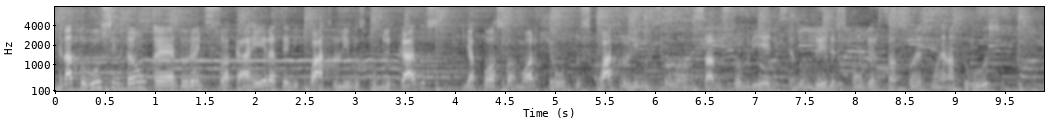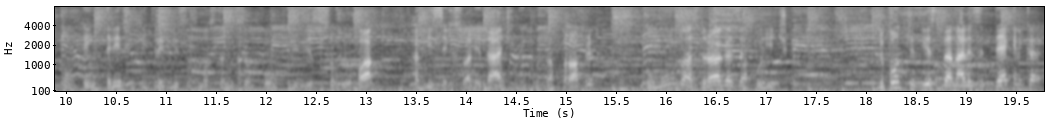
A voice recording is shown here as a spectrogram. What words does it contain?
Renato Russo, então, é, durante sua carreira, teve quatro livros publicados e, após sua morte, outros quatro livros foram lançados sobre ele, sendo um deles Conversações com Renato Russo, que contém trechos de entrevistas mostrando seu ponto de vista sobre o rock, a bissexualidade, incluindo a própria, o mundo, as drogas e a política. Do ponto de vista da análise técnica,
